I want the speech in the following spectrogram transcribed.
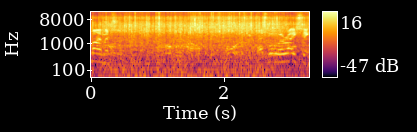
Moment. That's what we're racing.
